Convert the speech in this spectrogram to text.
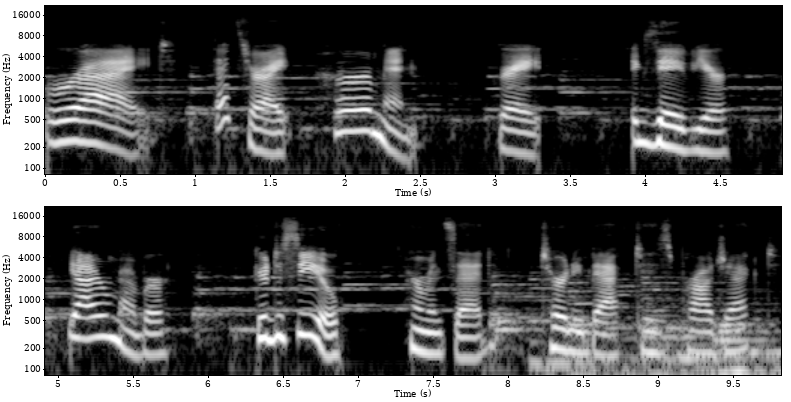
Right. That's right. Herman. Great. Xavier. Yeah, I remember. Good to see you, Herman said, turning back to his project.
